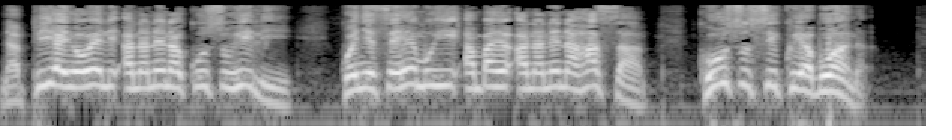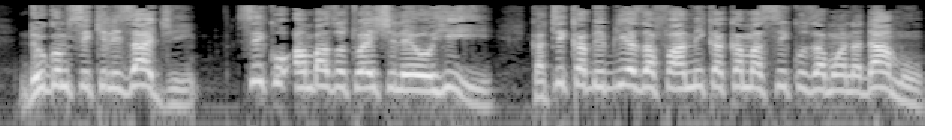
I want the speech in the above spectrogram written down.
na pia yoeli ananena kuhusu hili kwenye sehemu hii ambayo ananena hasa kuhusu siku ya bwana. Ndugu msikilizaji siku ambazo twaishi leo hii katika biblia zafahamika kama siku za mwanadamu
